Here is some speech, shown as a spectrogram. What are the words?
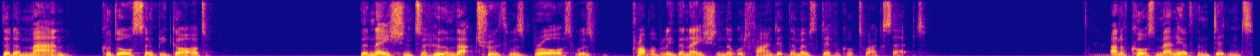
that a man could also be God, the nation to whom that truth was brought was probably the nation that would find it the most difficult to accept. And of course, many of them didn't.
